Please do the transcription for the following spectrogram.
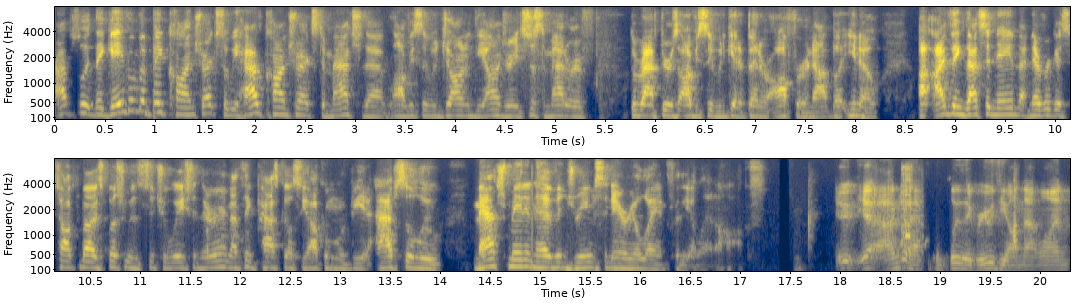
Absolutely. They gave him a big contract, so we have contracts to match that. Obviously, with John and DeAndre, it's just a matter of the Raptors obviously would get a better offer or not. But you know, I, I think that's a name that never gets talked about, especially with the situation they're in. I think Pascal Siakam would be an absolute match made in heaven dream scenario land for the Atlanta Hawks. Dude, yeah, I'm gonna have to completely agree with you on that one.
